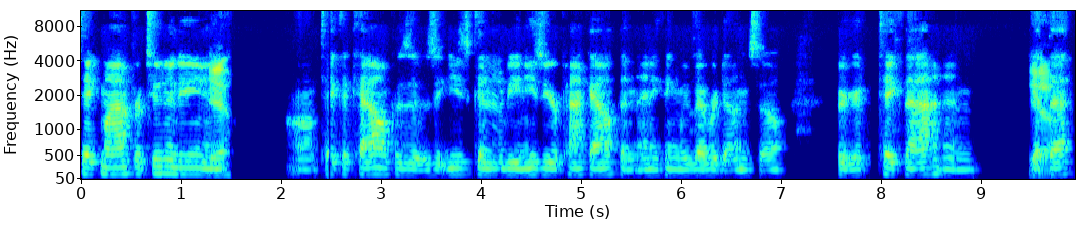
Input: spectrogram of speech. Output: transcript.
take my opportunity and yeah. um, take a cow because it was he's going to be an easier pack out than anything we've ever done. So figured take that and get yeah. that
